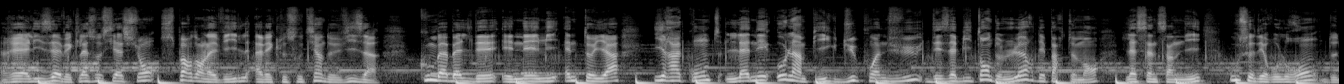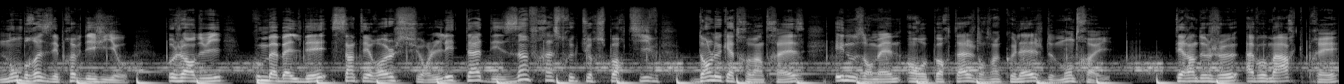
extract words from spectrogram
réalisé avec l'association Sport dans la ville avec le soutien de Visa. Kumba Baldé et Néhémie Ntoya y racontent l'année olympique du point de vue des habitants de leur département, la Seine-Saint-Denis, où se dérouleront de nombreuses épreuves des JO. Aujourd'hui, Kumba Baldé s'interroge sur l'état des infrastructures sportives dans le 93 et nous emmène en reportage dans un collège de Montreuil. Terrain de jeu, à vos marques, prêts,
